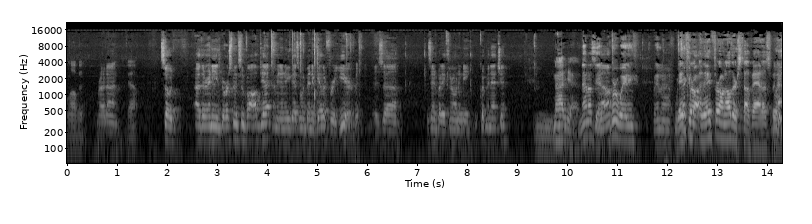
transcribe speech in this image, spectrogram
I love it. Right on. Yeah. So, are there any endorsements involved yet? I mean, I know you guys have only been together for a year, but is uh, is anybody throwing any equipment at you? Not yet. Not us yet. No? We're waiting. And uh, we're They thinking throw, about they've thrown other stuff at us, but not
